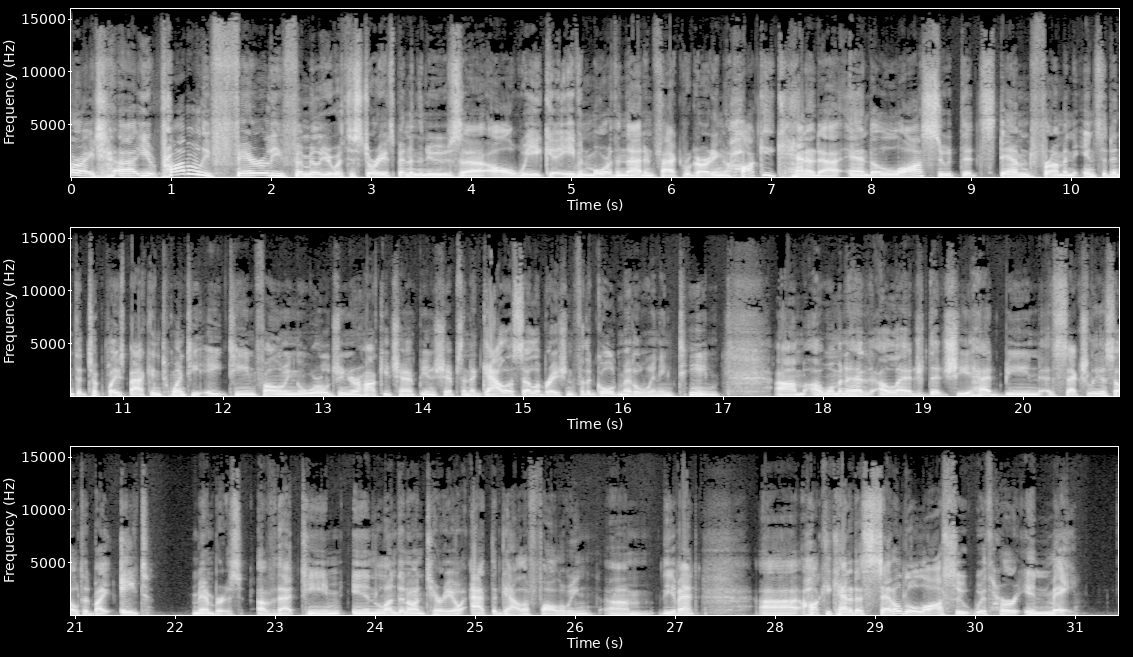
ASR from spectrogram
All right. Uh, you're probably fairly familiar with the story. It's been in the news uh, all week, even more than that, in fact, regarding Hockey Canada and a lawsuit that stemmed from an incident that took place back in 2018 following the World Junior Hockey Championships and a gala celebration for the gold medal winning team. Um, a woman had alleged that she had been sexually assaulted by eight members of that team in London, Ontario at the gala following um, the event. Uh, Hockey Canada settled a lawsuit with her in May.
